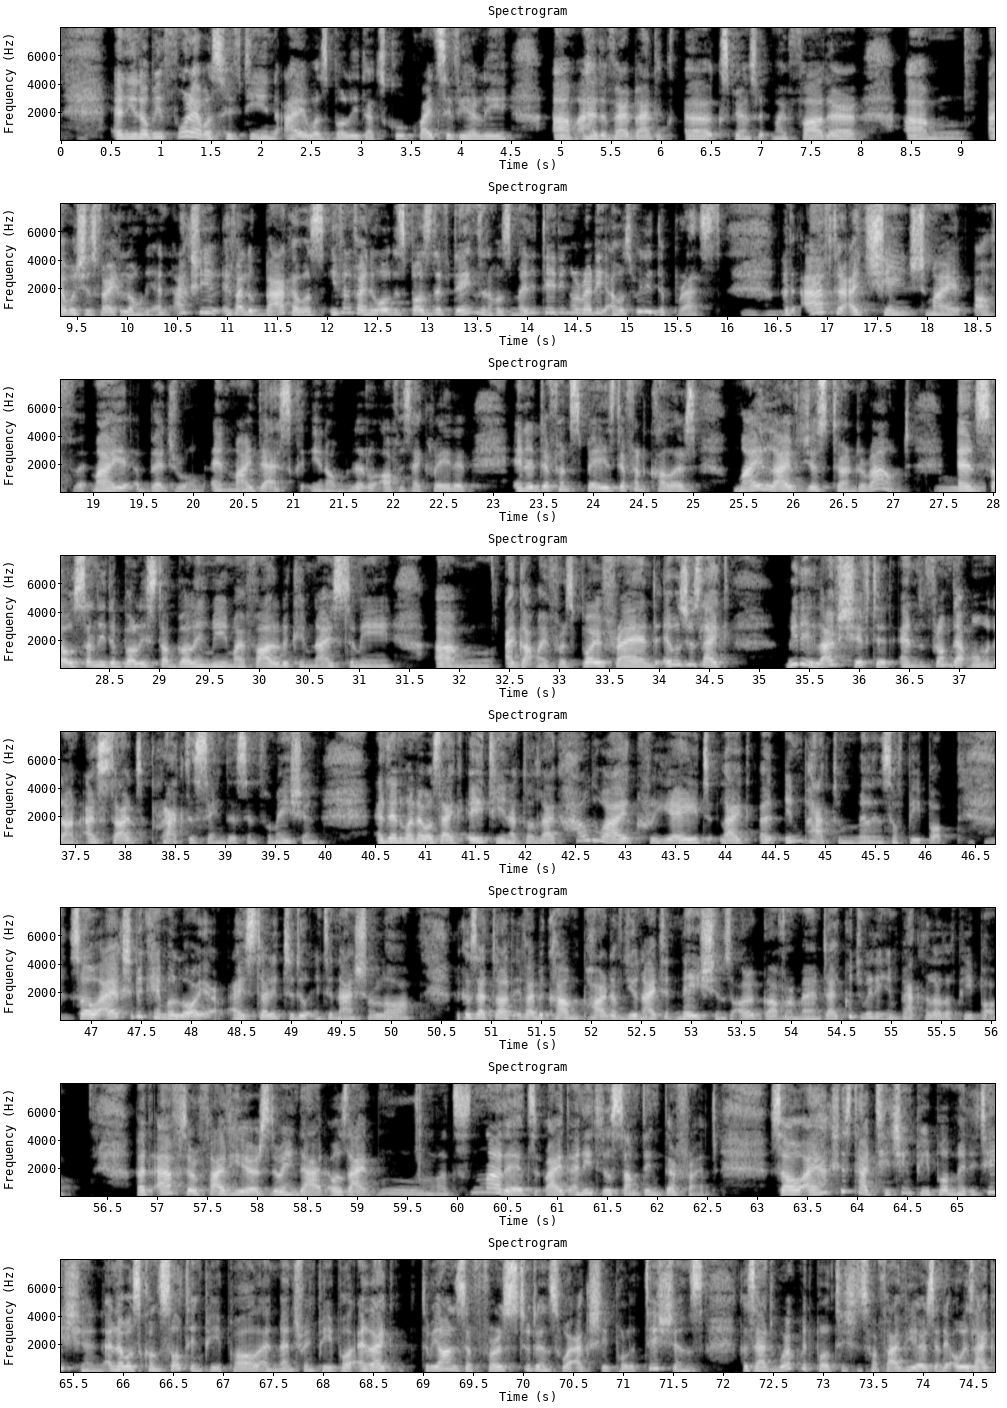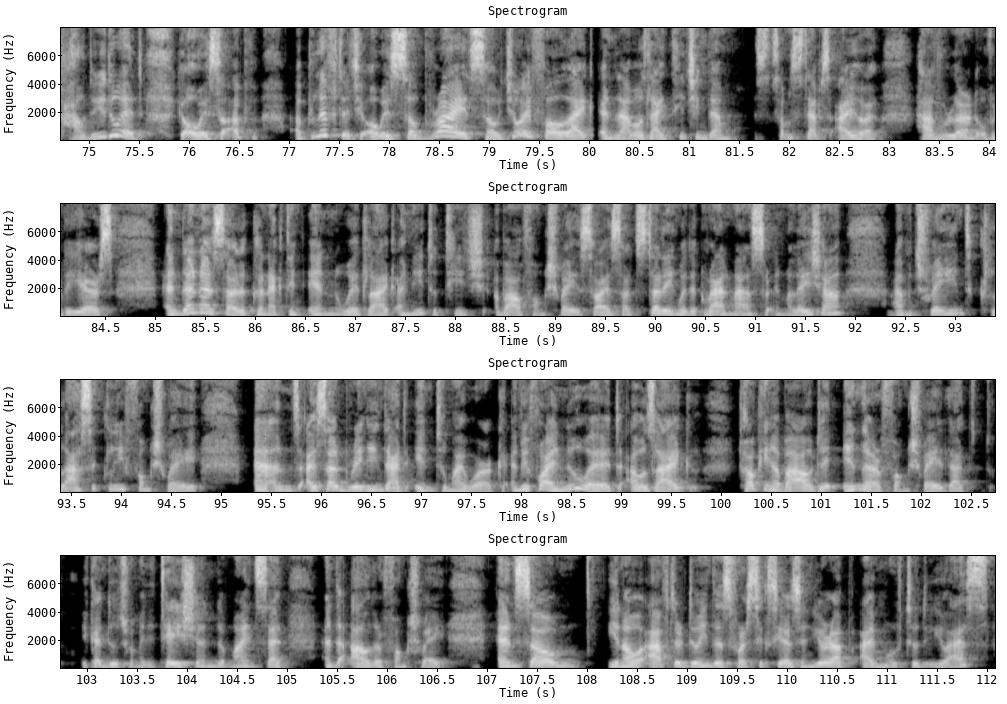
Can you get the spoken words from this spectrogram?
And, you know, before I was 15, I was bullied at school quite severely. Um, I had a very bad uh, experience with my father. Um, I was just very lonely. And actually, if I look back, I was, even if I knew all these positive things and I was meditating already, I was really depressed. Mm-hmm. But after I changed my office, my bedroom and my desk, you know, little office I created in a different space, different colors, my life just turned around. Mm. And so suddenly the bully stopped bullying me. My father became nice to me. Um, I got my first boyfriend. It was just like really life shifted. And from that moment on, I started practicing this information. And then when I was like 18, I thought like, how do I create like an impact to millions of people? Mm-hmm. So I actually became a lawyer. I studied to do international law because I thought if I become part of the United Nations or government, I could really impact a lot of people. But after five years doing that, I was like, mm, that's not it, right? I need to do something different. So I actually started teaching people meditation and I was consulting people and mentoring people. And like, to be honest, the first students were actually politicians because I had worked with politicians for five years and they're always like, how do you do it? You're always so up, uplifted. You're always so bright, so joyful. Like, and I was like teaching them some steps I have learned over the years. And then I started connecting in with like, I need to teach about feng shui. So I started studying with a grandmaster in Malaysia. I'm trained classically feng shui. And I started bringing that into my work. And before I knew it, I was like talking about the inner feng shui that you can do through meditation, the mindset, and the outer feng shui. And so, you know, after doing this for six years in Europe, I moved to the US.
